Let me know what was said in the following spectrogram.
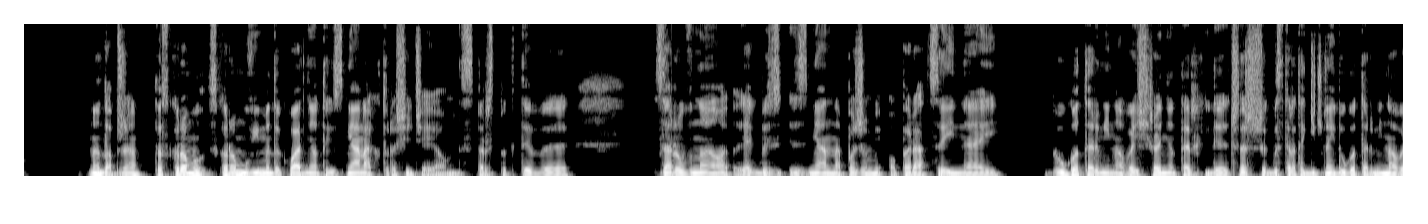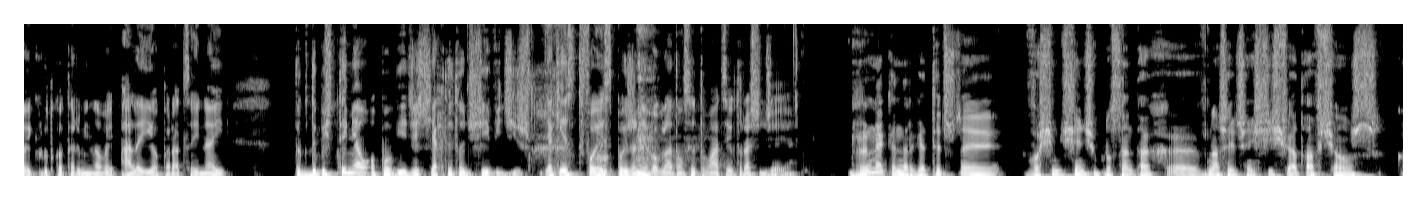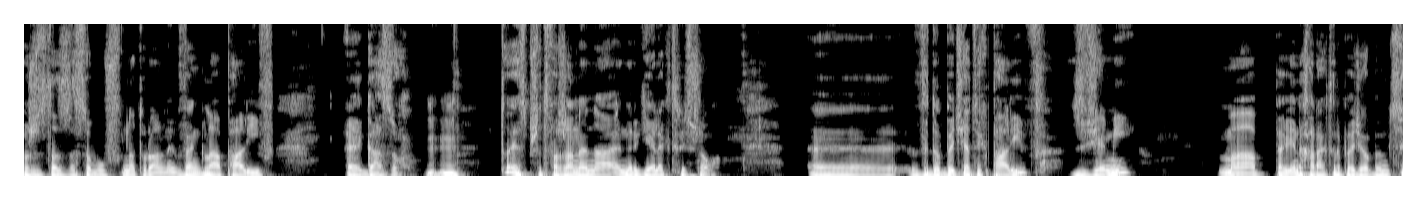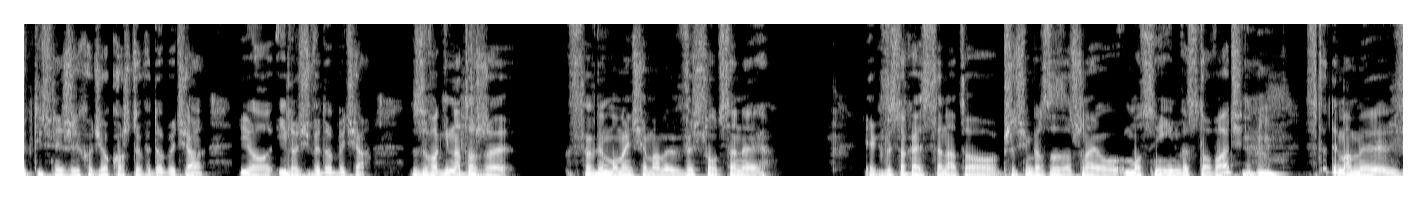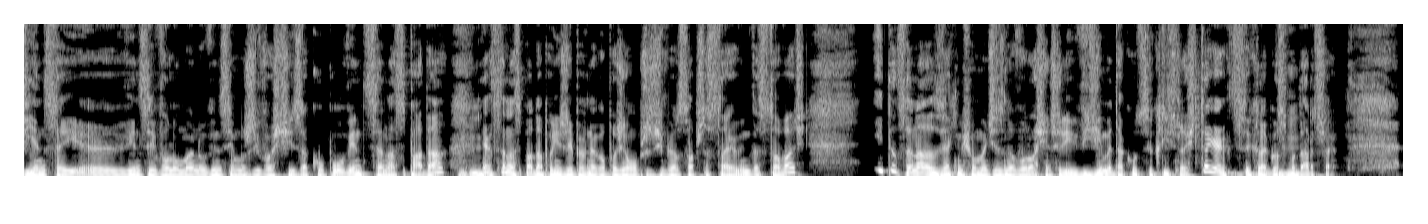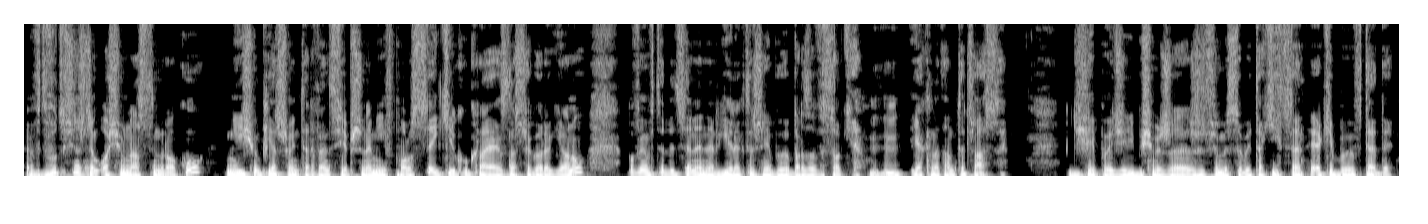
No dobrze, to skoro, skoro mówimy dokładnie o tych zmianach, które się dzieją z perspektywy zarówno jakby zmian na poziomie operacyjnej, długoterminowej, średnioterminowej, czy też jakby strategicznej, długoterminowej, krótkoterminowej, ale i operacyjnej, to gdybyś ty miał opowiedzieć, jak ty to dzisiaj widzisz? Jakie jest twoje spojrzenie w ogóle na tą sytuację, która się dzieje? Rynek energetyczny w 80% e, w naszej części świata wciąż korzysta z zasobów naturalnych węgla, paliw, e, gazu. Mhm. To jest przetwarzane na energię elektryczną. E, wydobycie tych paliw z ziemi ma pewien charakter, powiedziałbym, cykliczny, jeżeli chodzi o koszty wydobycia i o ilość wydobycia. Z uwagi na to, że w pewnym momencie mamy wyższą cenę, jak wysoka jest cena, to przedsiębiorcy zaczynają mocniej inwestować. Mhm. Wtedy mamy więcej, e, więcej wolumenu, więcej możliwości zakupu, więc cena spada. Mhm. Jak cena spada poniżej pewnego poziomu, przedsiębiorstwa przestają inwestować i to cena w jakimś momencie znowu rośnie, czyli widzimy taką cykliczność, tak jak cykle gospodarcze. W 2018 roku mieliśmy pierwszą interwencję, przynajmniej w Polsce i kilku krajach z naszego regionu, bowiem wtedy ceny energii elektrycznej były bardzo wysokie, mhm. jak na tamte czasy. Dzisiaj powiedzielibyśmy, że życzymy sobie takich cen, jakie były wtedy.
